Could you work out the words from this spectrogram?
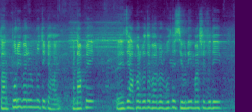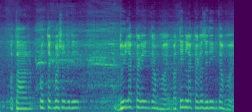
তার পরিবারের উন্নতিটা হয়। কারণ আপনি যে আপার কথা বারবার বলতেছি, উনি মাসে যদি তার প্রত্যেক মাসে যদি দুই লাখ টাকা ইনকাম হয় বা তিন লাখ টাকা যদি ইনকাম হয়,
